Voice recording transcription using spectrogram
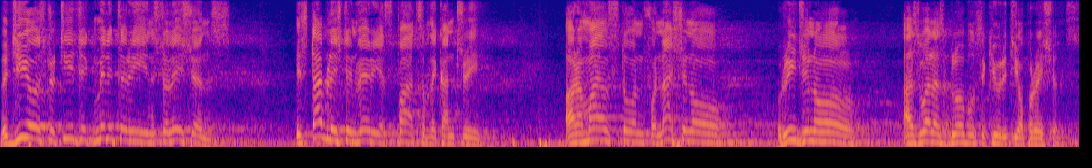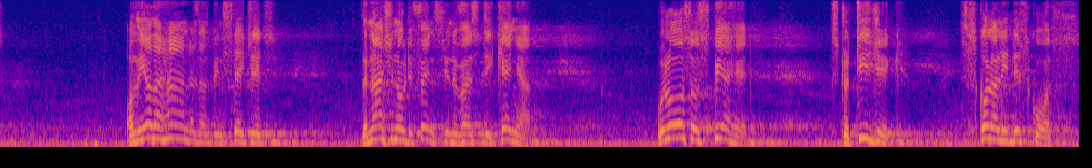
the geostrategic military installations established in various parts of the country are a milestone for national, regional, as well as global security operations. On the other hand, as has been stated, the National Defense University, Kenya, will also spearhead strategic scholarly discourse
